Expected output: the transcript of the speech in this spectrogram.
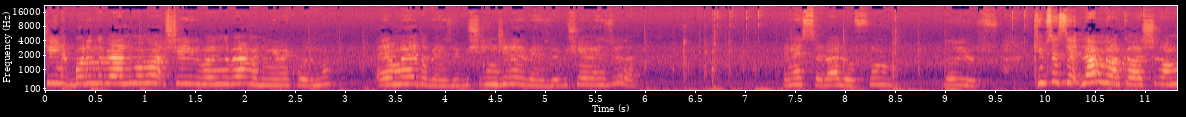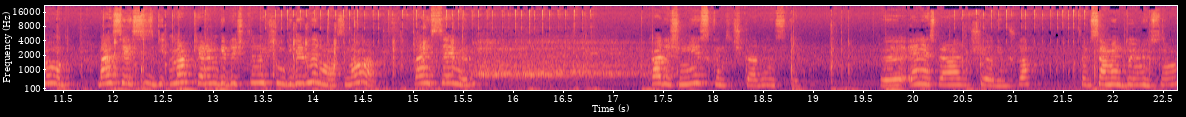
şeyini barını beğendim ama şey barını beğenmedim yemek barını. Elmaya da benziyor, bir şey incire de benziyor, bir şeye benziyor da. Enes helal olsun. Dalıyoruz. Kimse setlenmiyor arkadaşlar anlamadım. Ben sessiz gitmem. Kendimi geliştirmek için gidebilirim aslında ama ben hiç sevmiyorum. Kardeşim niye sıkıntı çıkardınız ki? Ee, Enes ben azıcık şey alayım şurada. Tabii sen beni duymuyorsun ama.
